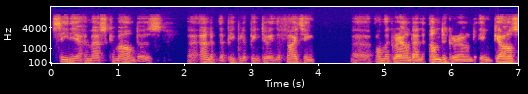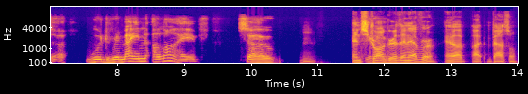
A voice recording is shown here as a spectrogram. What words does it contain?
senior Hamas commanders and of the people who've been doing the fighting uh, on the ground and underground in Gaza would remain alive. So Hmm. And stronger than ever, uh, uh, Basil,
